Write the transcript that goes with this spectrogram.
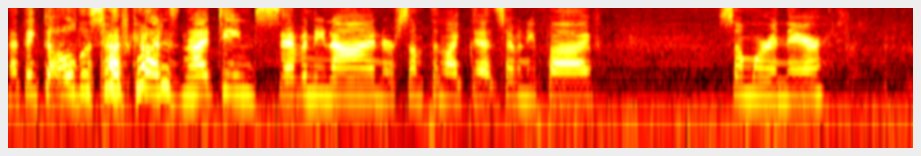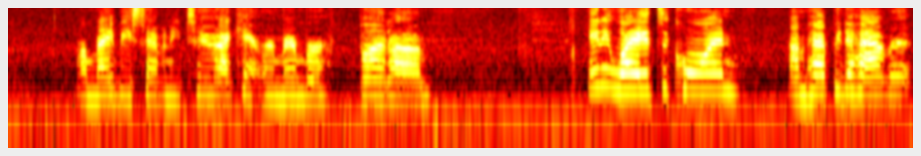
I think the oldest I've got is 1979 or something like that, 75, somewhere in there. Or maybe 72, I can't remember. But um, anyway, it's a coin. I'm happy to have it.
